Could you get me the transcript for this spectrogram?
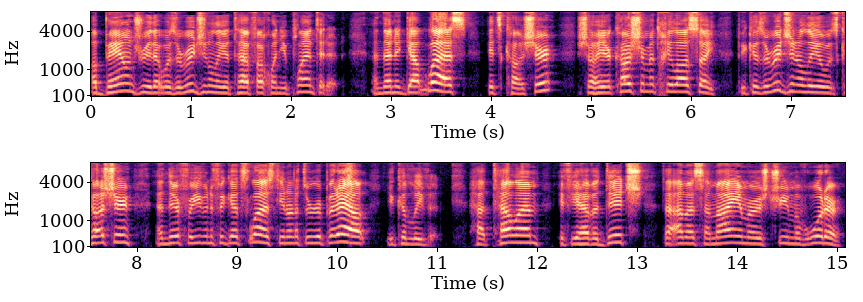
A boundary that was originally a tefach when you planted it, and then it got less, it's kosher. Shahir kosher metchilasai, because originally it was kosher, and therefore even if it gets less, you don't have to rip it out, you can leave it. Hatelem, if you have a ditch, the amas hamayim or a stream of water,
